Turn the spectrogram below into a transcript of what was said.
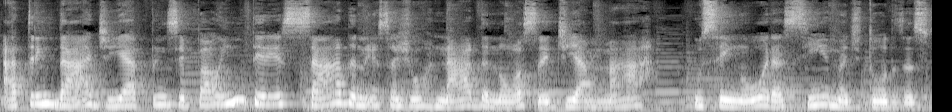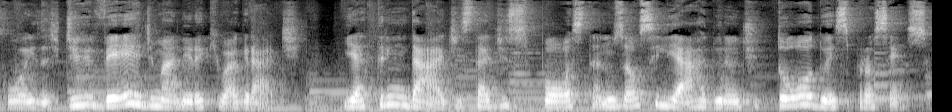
a Trindade é a principal interessada nessa jornada nossa de amar o Senhor acima de todas as coisas, de viver de maneira que o agrade e a Trindade está disposta a nos auxiliar durante todo esse processo.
